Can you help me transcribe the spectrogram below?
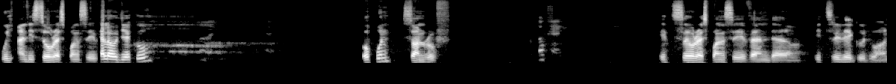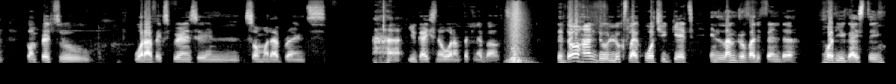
which and it's so responsive. Hello Jaecoo. Open sunroof. Okay. It's so responsive and um, it's really a good one compared to what I've experienced in some other brands. you guys know what I'm talking about. The door handle looks like what you get in Land Rover Defender. What do you guys think?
